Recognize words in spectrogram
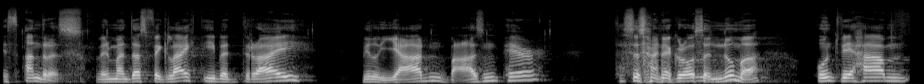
ist anderes. Wenn man das vergleicht über drei Milliarden Basenpair, das ist eine große mhm. Nummer. Und wir haben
